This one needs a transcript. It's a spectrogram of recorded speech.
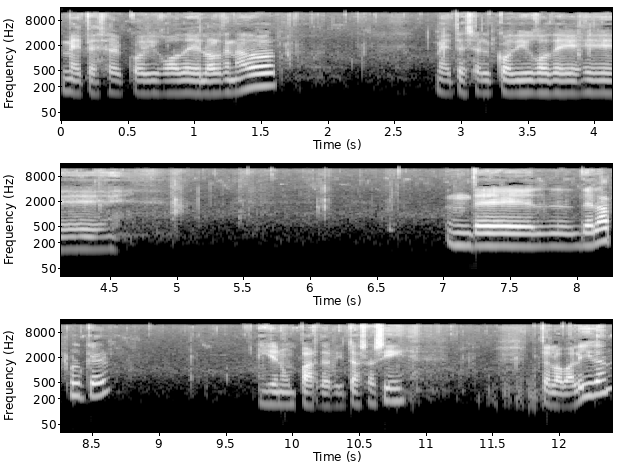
metes el código del ordenador, metes el código de del, del Apple y en un par de horitas así te lo validan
